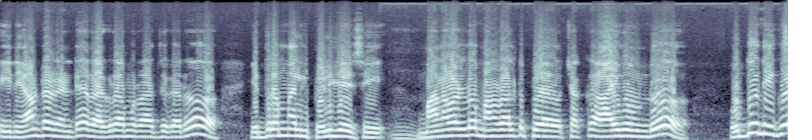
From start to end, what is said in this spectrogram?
ఈయన ఏమంటాడంటే రఘురామరాజు గారు ఇద్దరు అమ్మాయిలకి పెళ్ళి చేసి మనవాళ్ళు మనవాళ్ళతో చక్కగా హాయిగా ఉండు. వద్దు నీకు.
